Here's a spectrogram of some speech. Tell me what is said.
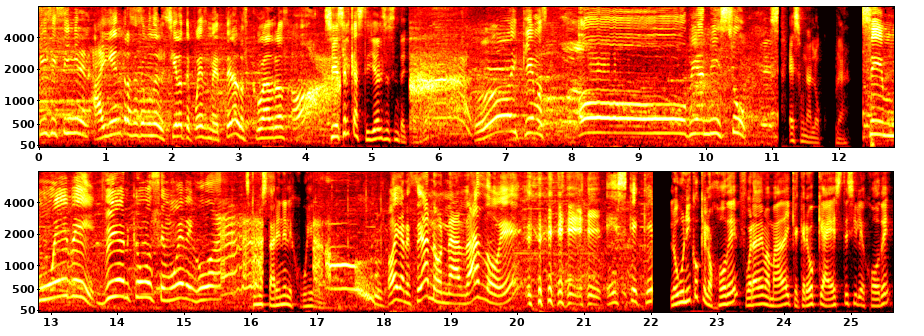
Sí, sí, sí, miren, ahí entras a ese mundo del cielo, te puedes meter a los cuadros. ¡Oh! Sí, es el castillo del 64. ¡Ay, qué emoción! ¡Oh! Vean eso. Es una locura. Se mueve. Vean cómo se mueve. ¡Guau! Es como estar en el juego. Oigan, estoy anonadado, ¿eh? es que qué Lo único que lo jode, fuera de mamada, y que creo que a este sí le jode,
